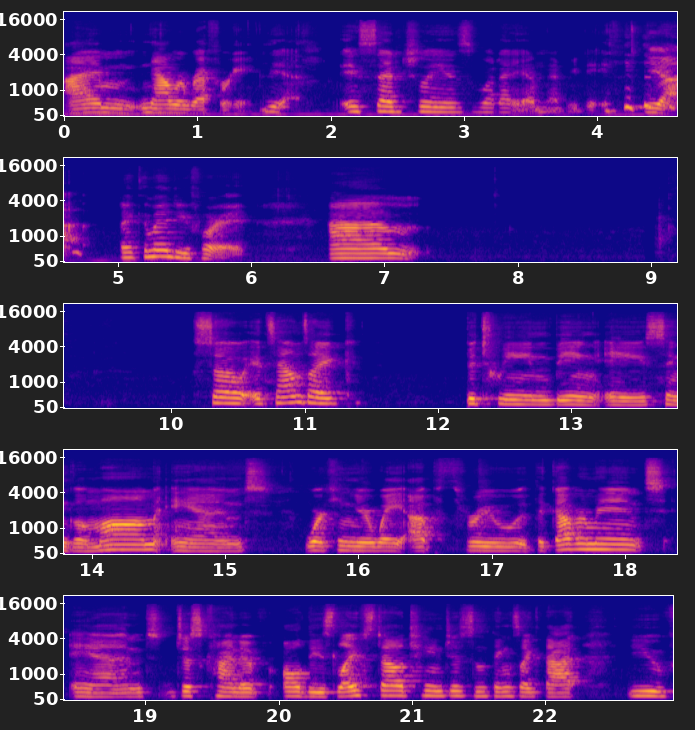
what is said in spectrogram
I'm now a referee. yeah, essentially is what I am every day. yeah, I commend you for it. Um, so it sounds like between being a single mom and working your way up through the government and just kind of all these lifestyle changes and things like that, you've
